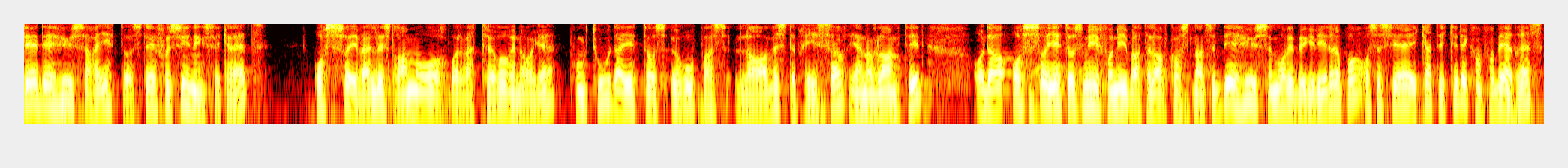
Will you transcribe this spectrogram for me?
det, det huset har gitt oss, det er forsyningssikkerhet. Også i veldig stramme år hvor det har vært tørrår i Norge. Punkt to, Det har gitt oss Europas laveste priser gjennom lang tid. Og det har også gitt oss ny fornybar til lav kostnad. Så Det huset må vi bygge videre på. Og så sier jeg ikke at ikke det kan forbedres.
